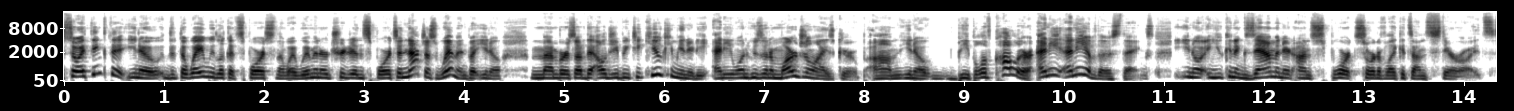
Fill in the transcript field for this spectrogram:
So I think that, you know, that the way we look at sports and the way women are treated in sports, and not just women, but, you know, members of the LGBTQ community, anyone who's in a marginalized group, um, you know, people of color, any any of those things, you know, you can examine it on sports sort of like it's on steroids.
